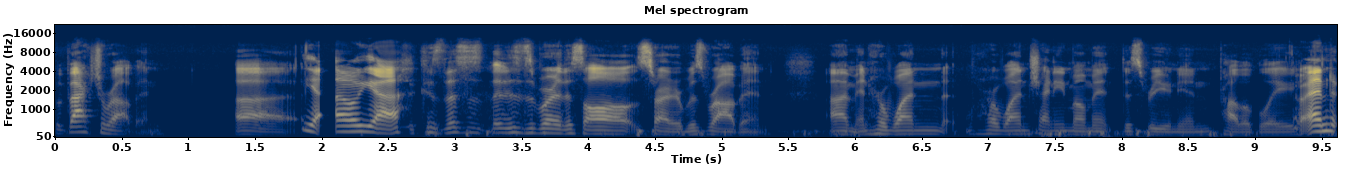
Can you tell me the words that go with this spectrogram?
but back to Robyn. Uh, yeah. Oh yeah. because this is this is where this all started was Robyn, um, and her one her one shining moment this reunion probably. And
